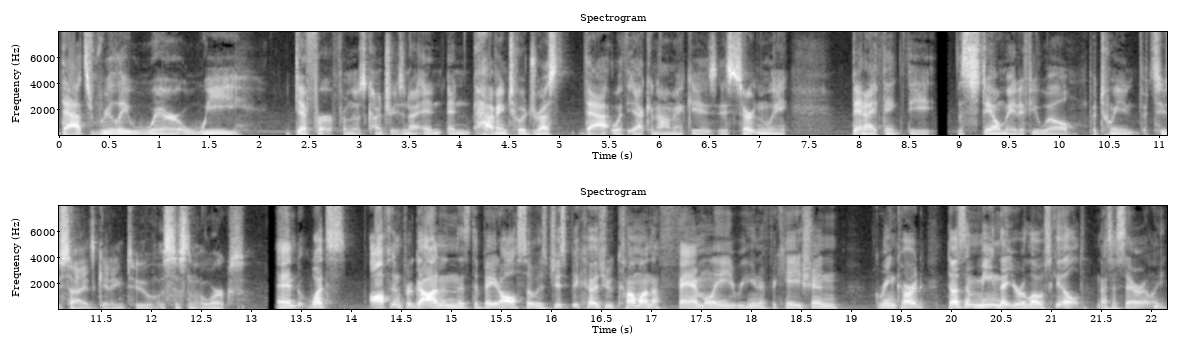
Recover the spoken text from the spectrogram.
that's really where we differ from those countries, and, and and having to address that with the economic is is certainly been, I think, the the stalemate, if you will, between the two sides getting to a system that works. And what's often forgotten in this debate also is just because you come on a family reunification green card doesn't mean that you're low skilled necessarily.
